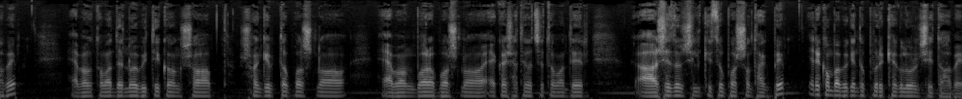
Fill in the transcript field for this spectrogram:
হবে। এবং তোমাদের নৈবিত্তিক অংশ, সংক্ষিপ্ত প্রশ্ন এবং বড় প্রশ্ন একই সাথে হচ্ছে তোমাদের সৃজনশীল কিছু প্রশ্ন থাকবে। এরকমভাবে কিন্তু পরীক্ষাগুলো অনুষ্ঠিত হবে।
